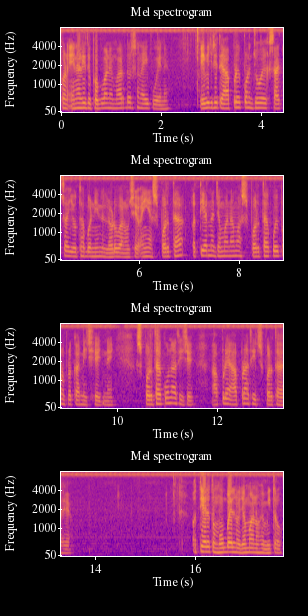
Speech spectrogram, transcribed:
પણ એના લીધે ભગવાને માર્ગદર્શન આપ્યું એને. એવી જ રીતે આપણે પણ જો એક સાચા યોદ્ધા બનીને લડવાનું છે, અહીંયા સ્પર્ધા, અત્યારના જમાનામાં સ્પર્ધા કોઈ પણ પ્રકારની છે જ નહીં. સ્પર્ધા કોનાથી છે? આપણે આપણાથી જ સ્પર્ધા છે. અત્યારે તો મોબાઈલનો જમાનો છે મિત્રો.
